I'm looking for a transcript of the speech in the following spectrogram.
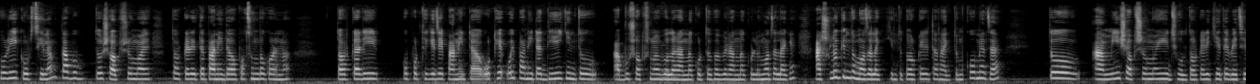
করেই করছিলাম তা আব্বু তো সবসময় তরকারিতে পানি দেওয়া পছন্দ করে না। তরকারির ওপর থেকে যে পানিটা ওঠে, ওই পানিটা দিয়েই কিন্তু আব্বু সবসময় বলে রান্না করতে হবে রান্না করলে মজা লাগে। আসলেও কিন্তু মজা লাগে, কিন্তু তরকারিটা না একদম কমে যায়। তো আমি সবসময় ঝোল তরকারি খেতে বেছে,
